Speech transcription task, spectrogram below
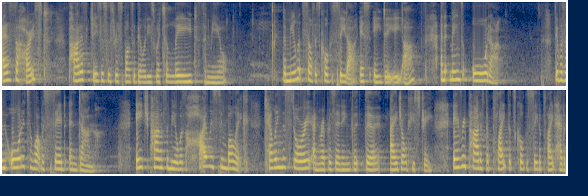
As the host, part of Jesus' responsibilities were to lead the meal. The meal itself is called the Seder, S E D E R, and it means order. There was an order to what was said and done. Each part of the meal was highly symbolic, telling the story and representing the, the age old history. Every part of the plate that's called the Seder plate had a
